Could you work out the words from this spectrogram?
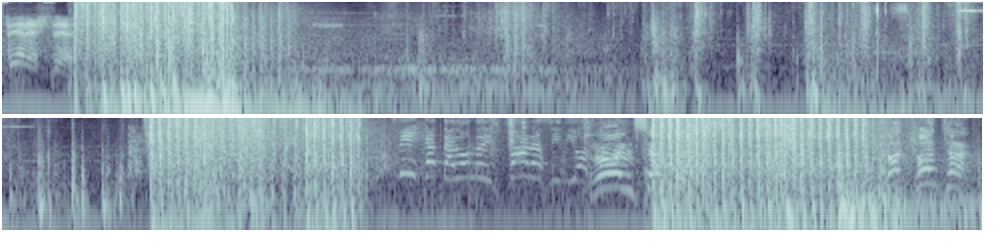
Finish this. Throwing Semtex. Got contact.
